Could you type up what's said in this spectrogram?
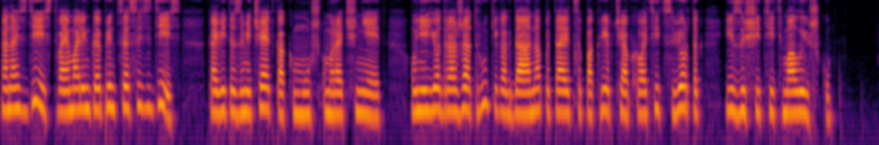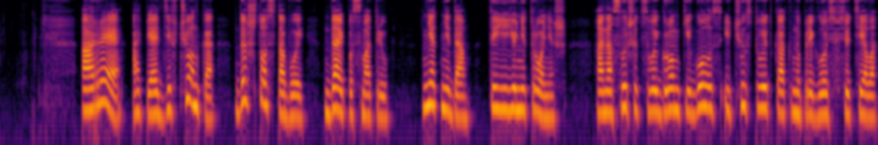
«Она здесь, твоя маленькая принцесса здесь». Кавита замечает, как муж мрачнеет. У нее дрожат руки, когда она пытается покрепче обхватить сверток и защитить малышку. «Аре, опять девчонка! Да что с тобой? Дай посмотрю». «Нет, не дам, ты ее не тронешь». Она слышит свой громкий голос и чувствует, как напряглось все тело.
